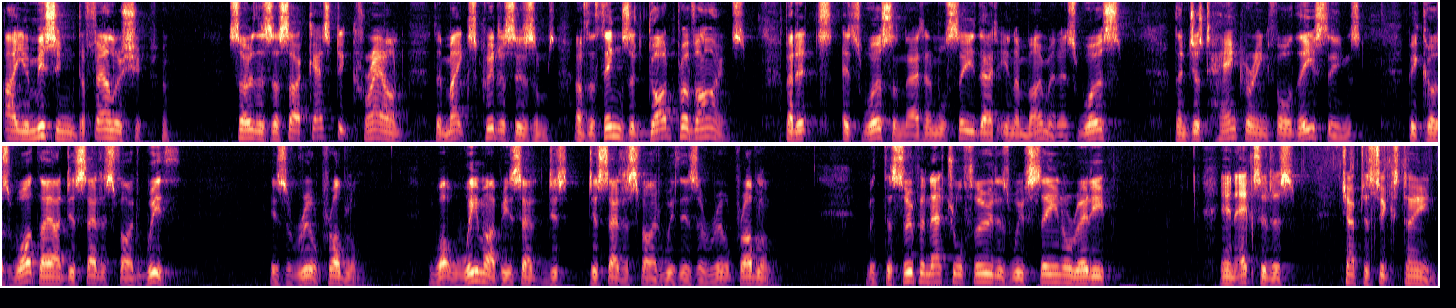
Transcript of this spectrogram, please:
Are you missing the fellowship? So there's a sarcastic crowd that makes criticisms of the things that God provides. But it's, it's worse than that, and we'll see that in a moment. It's worse than just hankering for these things because what they are dissatisfied with is a real problem. What we might be dissatisfied with is a real problem. But the supernatural food, as we've seen already in Exodus, chapter 16.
